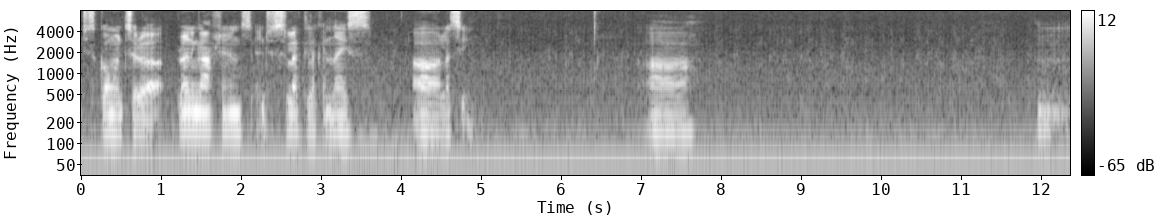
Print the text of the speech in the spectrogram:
Just go into the blending options and just select like a nice uh let's see. Uh hmm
